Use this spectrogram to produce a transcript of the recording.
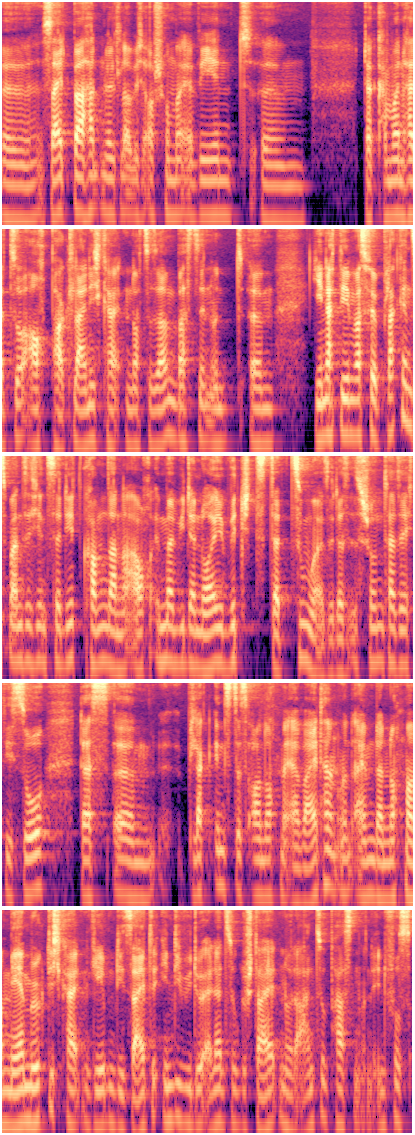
Äh, Sidebar hatten wir, glaube ich, auch schon mal erwähnt. Ähm, da kann man halt so auch ein paar Kleinigkeiten noch zusammenbasteln und ähm, je nachdem, was für Plugins man sich installiert, kommen dann auch immer wieder neue Widgets dazu. Also das ist schon tatsächlich so, dass ähm, Plugins das auch nochmal erweitern und einem dann nochmal mehr Möglichkeiten geben, die Seite individueller zu gestalten oder anzupassen und Infos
